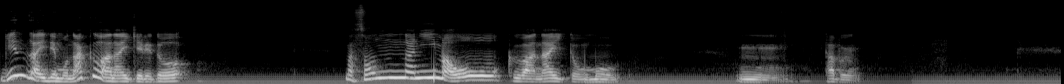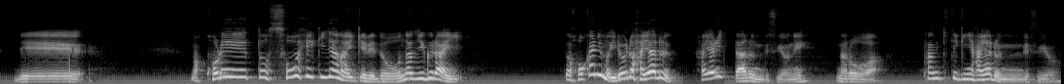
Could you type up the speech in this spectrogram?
現在でもなくはないけれど、まあそんなに今多くはないと思う。うん、多分。で、まあこれと双璧じゃないけれど、同じぐらい、他にもいろいろ流行る、流行りってあるんですよね、なろうは。短期的に流行るんですよ。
